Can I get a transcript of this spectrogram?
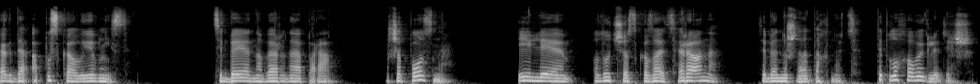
когда опускал ее вниз. «Тебе, наверное, пора. Уже поздно. Или, лучше сказать, рано. Тебе нужно отдохнуть. Ты плохо выглядишь».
